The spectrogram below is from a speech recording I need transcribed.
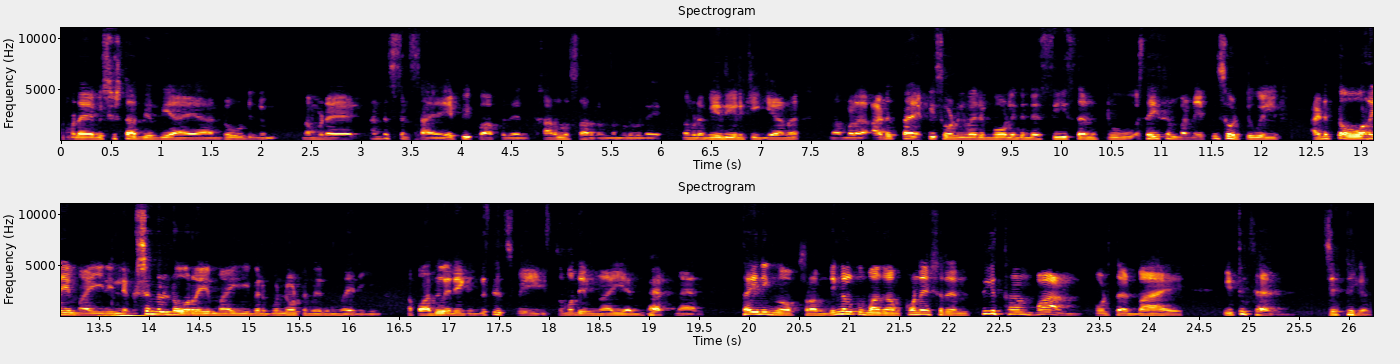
നമ്മുടെ വിശിഷ്ടാതിഥിയായ ഡോഡിനും നമ്മുടെ കണ്ടസ്റ്റൻസ് ആയ എ പി പാപ്പനൻ കാർണു സാറിനും നമ്മളിവിടെ നമ്മുടെ വേദി ഒരുക്കുകയാണ് നമ്മൾ അടുത്ത എപ്പിസോഡിൽ വരുമ്പോൾ ഇതിന്റെ season two season one episode ടുവിൽ അടുത്ത ഓറയുമായി ഇനി ലക്ഷങ്ങളുടെ ഓറയുമായി ഇവർ മുന്നോട്ട് വരുന്നതായിരിക്കും. അപ്പൊ അതുവരേക്കും ദിസ് ഇസ് മീ സുമതി നായൻ ബാറ്റ്മാൻ സൈനിങ് ഓഫ് ഫ്രം നിങ്ങൾക്കുമാകാം കൊണേശ്വരൻ season one sponsored by Ittichan ജെട്ടികൾ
